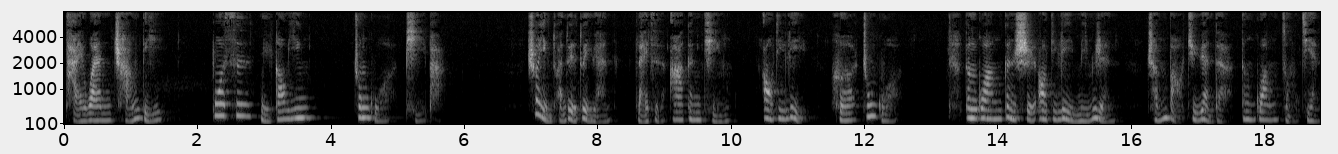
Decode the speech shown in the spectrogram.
台湾长笛、波斯女高音、中国琵琶。摄影团队的队员来自阿根廷、奥地利和中国，灯光更是奥地利名人城堡剧院的灯光总监。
